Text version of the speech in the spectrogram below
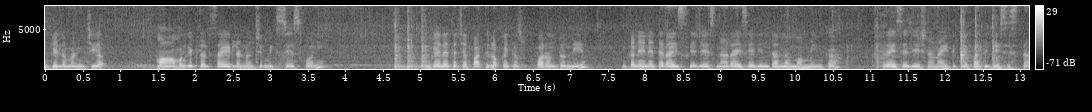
ఇంకా ఇలా మంచిగా మామూలుగా ఇట్లా సైడ్ల నుంచి మిక్స్ చేసుకొని ఇంకా ఏదైతే చపాతీలోకి అయితే సూపర్ ఉంటుంది. ఇంకా నేనైతే రైస్కే చేసిన రైసే తింటాను మమ్మీ ఇంకా. రైసే చేసిన నైట్కి చపాతీ చేసిస్తా.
